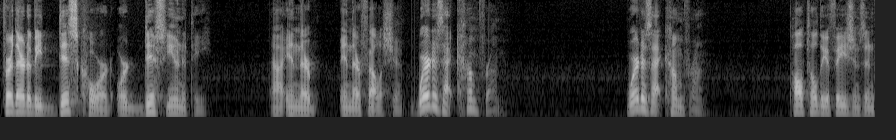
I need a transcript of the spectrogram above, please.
for there to be discord or disunity uh, in, their, in their fellowship. Where does that come from? Where does that come from? Paul told the Ephesians in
